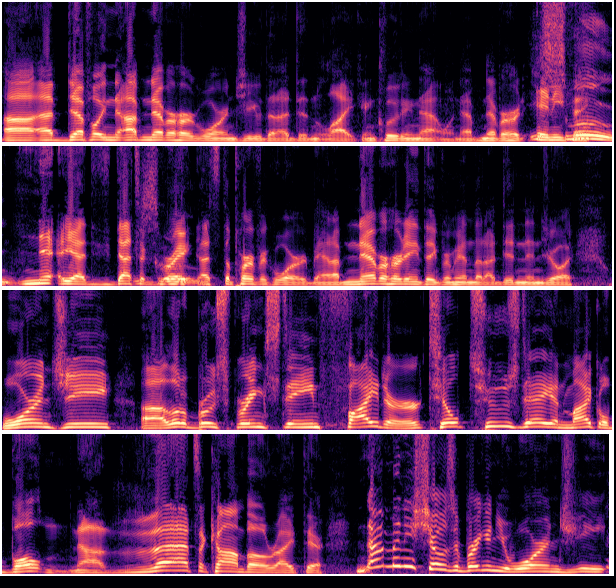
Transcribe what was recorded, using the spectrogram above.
Uh, I've definitely I've never heard Warren G that I didn't like, including that one. I've never heard He's anything. smooth. Ne- yeah, that's He's a great. smooth. That's the perfect word, man. I've never heard anything from him that I didn't enjoy. Warren G, uh, little Bruce Springsteen, fighter till Tuesday, and Michael Bolton. Now that's a combo right there. Not many shows are bringing you Warren G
